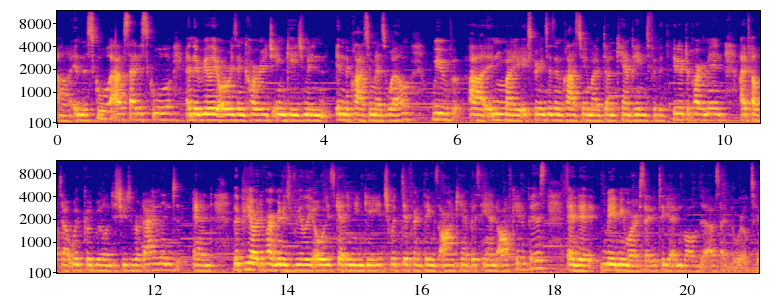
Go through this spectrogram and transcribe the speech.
uh, in the school, outside of school, and they really always encourage engagement in the classroom as well. We've, uh, in my experiences in classroom, I've done campaigns for the theater department, I've helped out with Goodwill Industries of Rhode Island, and the PR department is really always getting engaged with different things on campus and off campus, and it made me more excited to get involved outside the world too.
